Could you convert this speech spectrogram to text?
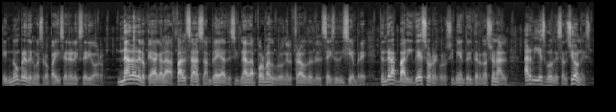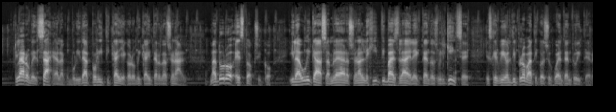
en nombre de nuestro país en el exterior. Nada de lo que haga la falsa Asamblea designada por Maduro en el fraude del 6 de diciembre tendrá validez o reconocimiento internacional a riesgo de sanciones. Claro mensaje a la comunidad política y económica internacional. Maduro es tóxico y la única Asamblea Nacional legítima es la electa en 2015, escribió el diplomático en su cuenta en Twitter.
